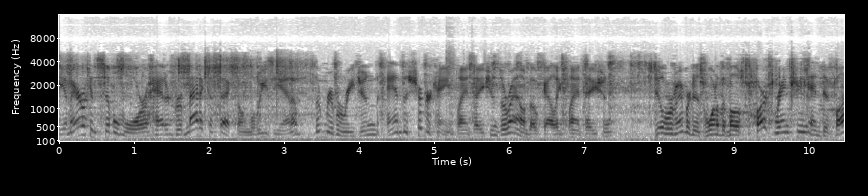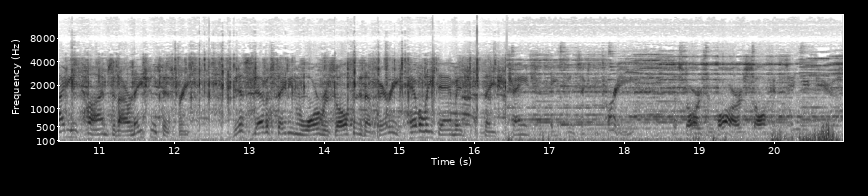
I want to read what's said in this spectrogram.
The American Civil War had a dramatic effect on Louisiana, the river region, and the sugarcane plantations around Oak Alley Plantation. Still remembered as one of the most heart wrenching and dividing times in our nation's history, this devastating war resulted in a very heavily damaged nation. Changed in 1863, the Stars and Bars saw continued use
